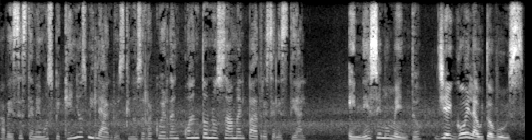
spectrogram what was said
A veces tenemos pequeños milagros que nos recuerdan cuánto nos ama el Padre Celestial. En ese momento llegó el autobús.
